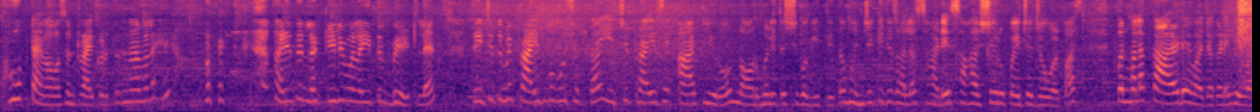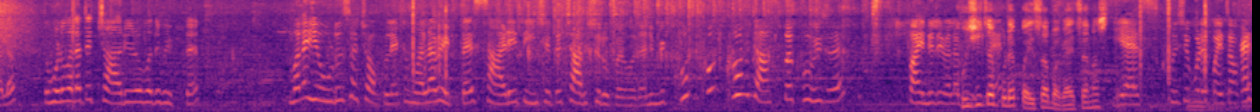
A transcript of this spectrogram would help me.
खूप टायमापासून ट्राय करते. त्यांना मला हे आणि ते लकीली मला इथे भेटलं आहे त्याची तुम्ही प्राईस बघू शकता. याची प्राईस आहे आठ युरो नॉर्मली तशी बघितली तर. म्हणजे किती झालं? साडेसहाशे रुपयाच्या जवळपास. पण मला कार्ड आहे माझ्याकडे हेवालं तर म्हणून मला ते चार युरोमध्ये भेटतं आहे मला एवढंसं चॉकलेट मला भेटतं आहे साडेतीनशे ते चारशे रुपयामध्ये. आणि मी खूप खूप खूप जास्त खुश आहे. फायनली मला खुशीच्या पुढे पैसा बघायचा नसतो. येस खुशी पुढे पैसा काय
